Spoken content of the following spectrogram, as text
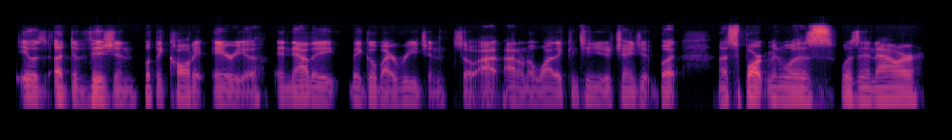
it was a division, but they called it area, and now they they go by region. So I, I don't know why they continue to change it, but uh, Sparkman was was in our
